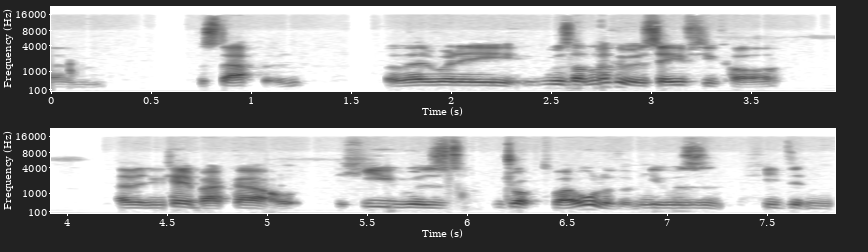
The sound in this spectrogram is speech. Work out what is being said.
um, Verstappen. But then when he was unlucky with a safety car, and then he came back out, he was dropped by all of them. He wasn't. He didn't.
